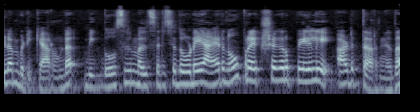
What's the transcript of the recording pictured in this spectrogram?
ഇടം പിടിക്കാറുണ്ട്. ബിഗ് ബോസിൽ മത്സരിച്ചതോടെയായിരുന്നു പ്രേക്ഷകർ പേളിയെ അടുത്തറിഞ്ഞത്.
